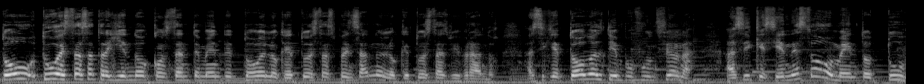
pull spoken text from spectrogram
Tú, tú, estás atrayendo constantemente todo lo que tú estás pensando, en lo que tú estás vibrando. Así que todo el tiempo funciona. Así que si en este momento tú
